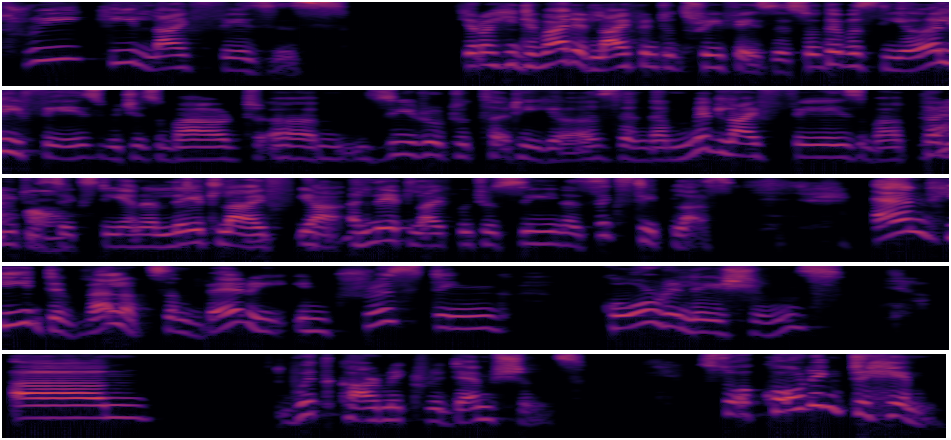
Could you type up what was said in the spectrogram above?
three key life phases. You know, he divided life into three phases. So there was the early phase, which is about um, zero to 30 years, then the midlife phase, about 30 wow. to 60, and a late life, yeah, a late life, which was seen as 60 plus. And he developed some very interesting correlations um, with karmic redemptions. So, according to him,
